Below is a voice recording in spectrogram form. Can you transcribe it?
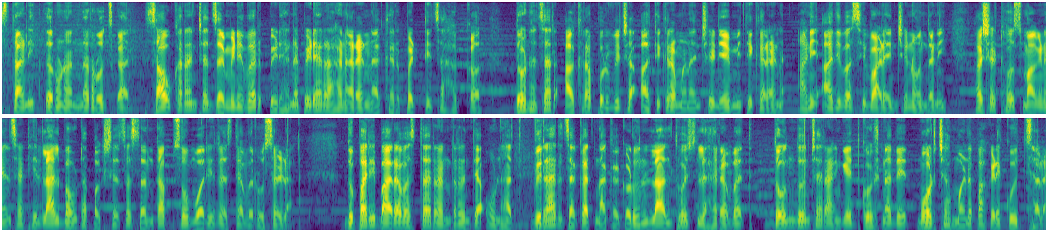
स्थानिक तरुणांना रोजगार सावकारांच्या जमिनीवर पिढ्यानपिढ्या राहणाऱ्यांना घरपट्टीचा हक्क दोन हजार अकरा पूर्वीच्या अतिक्रमणांचे नियमितीकरण आणि आदिवासी वाड्यांची नोंदणी अशा ठोस मागण्यांसाठी लालबावटा पक्षाचा संताप सोमवारी रस्त्यावर उसळला. दुपारी बारा वाजता रणरणत्या उन्हात विरार जकात नाकाकडून लालध्वज लहरवत दोन दोनच्या रांगेत घोषणा देत मोर्चा मनपाकडे कूच झाला.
